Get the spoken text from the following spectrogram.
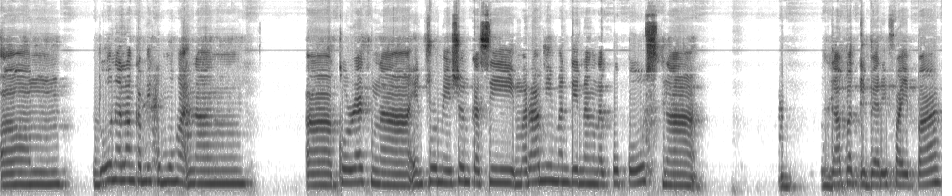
Um, doon na lang kami kumuha ng ah, correct na information kasi marami man din ang nagpo-post na dapat i-verify pa.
